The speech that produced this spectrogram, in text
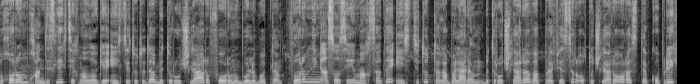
buxoro muhandislik texnologiya institutida bitiruvchilar forumi bo'lib o'tdi. Forumning asosiy maqsadi institut talabalari bitiruvchilari va professor o'qituvchilari orasida ko'prik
